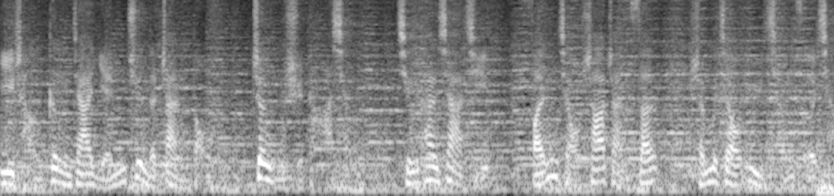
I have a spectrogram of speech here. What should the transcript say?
一场更加严峻的战斗正式打响。请看下集《反绞杀战三》，什么叫遇强则强？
